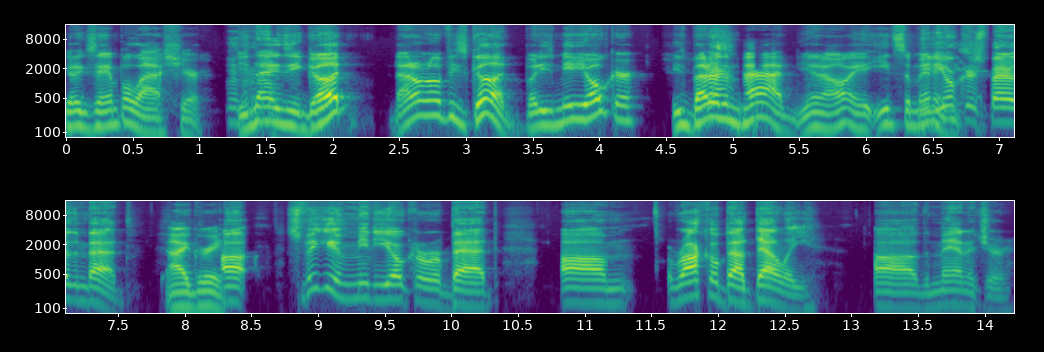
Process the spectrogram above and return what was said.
good example last year. He's Mhm. not is he good? I don't know if he's good, but he's mediocre. He's better Yeah. than bad. You know, he eats some mediocre is better than bad. I agree. Uh, Speaking of mediocre or bad, um, Rocco Baldelli, uh, the manager,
